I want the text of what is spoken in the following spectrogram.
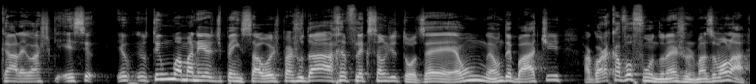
Cara, eu acho que esse. Eu, eu tenho uma maneira de pensar hoje para ajudar a reflexão de todos. É, é, um, é um debate. Agora cavou fundo, né, Júnior? Mas vamos lá.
